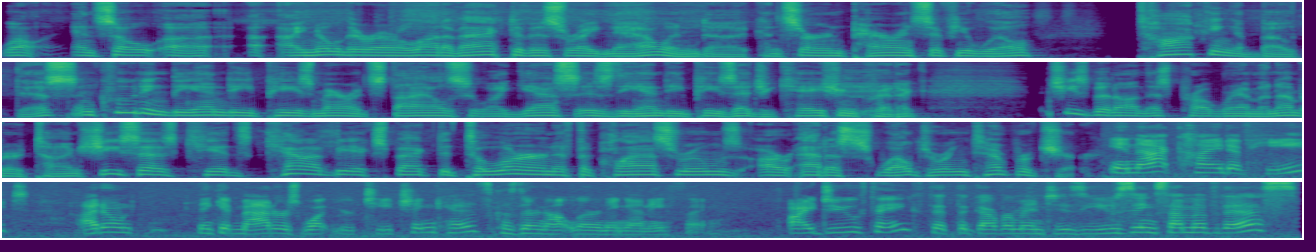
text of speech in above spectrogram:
Well, and so uh, I know there are a lot of activists right now and uh, concerned parents, if you will, talking about this, including the NDP's Marit Stiles, who I guess is the NDP's education critic. She's been on this program a number of times. She says kids cannot be expected to learn if the classrooms are at a sweltering temperature. In that kind of heat, I don't think it matters what you're teaching kids because they're not learning anything. I do think that the government is using some of this.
